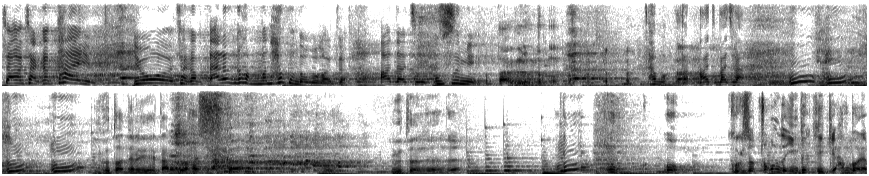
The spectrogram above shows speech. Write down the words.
잠깐 잠깐 타임. 요거 잠깐 다른 거 한 번 하고 넘어가자. 아 나 지금 웃음이. 다른 거. 한번 마- 마지 마지막. 이것도 안 되는데 다른 걸 할 수 있을까? 어? 이것도 안 되는데. 응? 어? 거기서 조금 더 임팩트 있게 한 번에.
